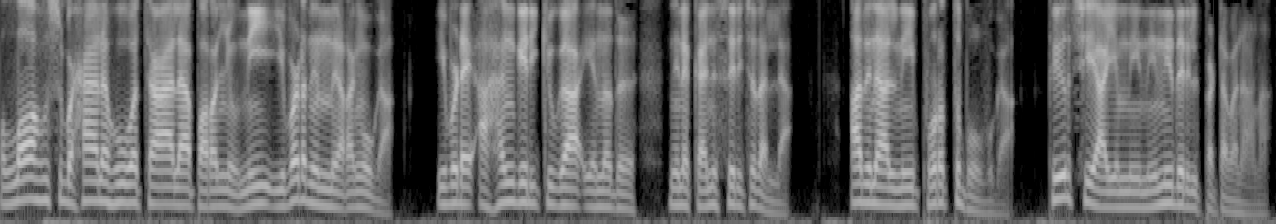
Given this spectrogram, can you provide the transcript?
അള്ളാഹു സുബഹാനഹൂവച്ചായാല പറഞ്ഞു നീ ഇവിടെ നിന്നിറങ്ങുക ഇവിടെ അഹങ്കരിക്കുക എന്നത് നിനക്കനുസരിച്ചതല്ല. അതിനാൽ നീ പുറത്തു പോവുക. തീർച്ചയായും നീ നിന്നിതരിൽപ്പെട്ടവനാണ്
